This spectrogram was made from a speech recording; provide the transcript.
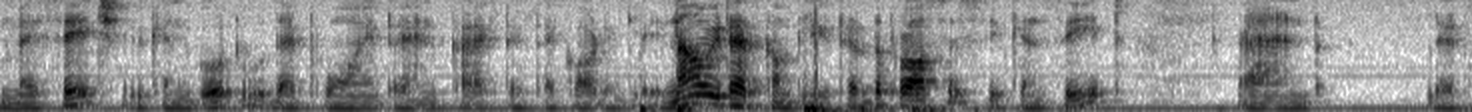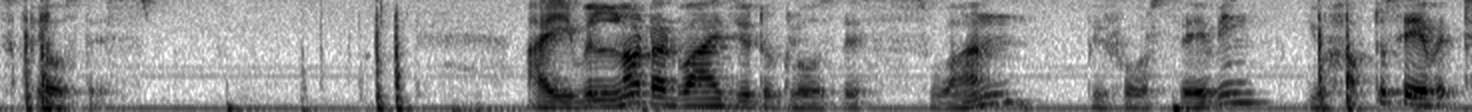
message. You can go to that point and correct it accordingly. Now it has completed the process. You can see it. And let's close this. I will not advise you to close this one before saving. You have to save it.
